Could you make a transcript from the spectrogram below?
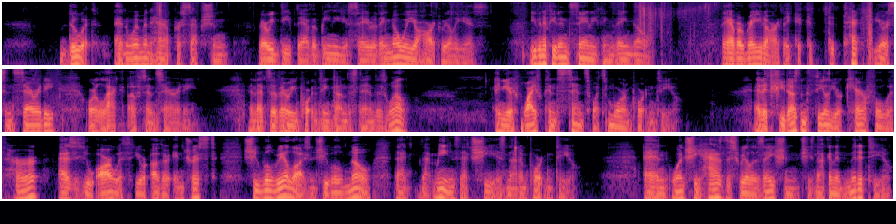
do it. And women have perception very deep. They have a bina yesera. They know where your heart really is. Even if you didn't say anything, they know. They have a radar. They could detect your sincerity or lack of sincerity. And that's a very important thing to understand as well. And your wife can sense what's more important to you. And if she doesn't feel you're careful with her as you are with your other interest, she will realize and she will know that that means that she is not important to you. And when she has this realization, she's not going to admit it to you.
